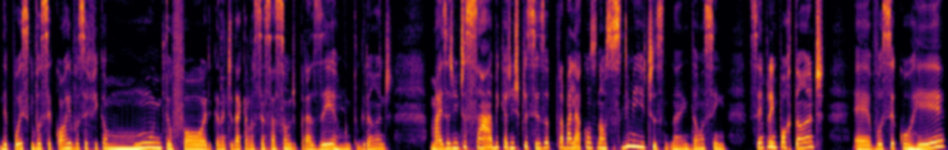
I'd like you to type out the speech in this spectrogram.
depois que você corre, você fica muito eufórica, né? Te dá aquela sensação de prazer muito grande. Mas a gente sabe que a gente precisa trabalhar com os nossos limites, né? Então, hum. assim, sempre é importante é, você correr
